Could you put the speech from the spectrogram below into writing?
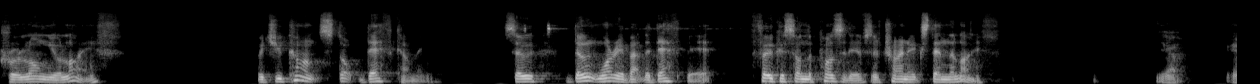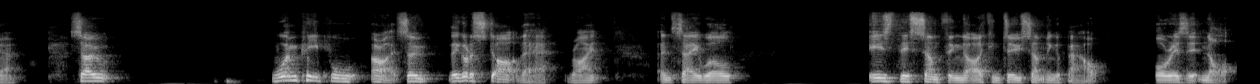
prolong your life, but you can't stop death coming. So, don't worry about the death bit. Focus on the positives of trying to extend the life. Yeah, yeah. So when people, all right, so they got to start there, right, and say, well, is this something that I can do something about, or is it not?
